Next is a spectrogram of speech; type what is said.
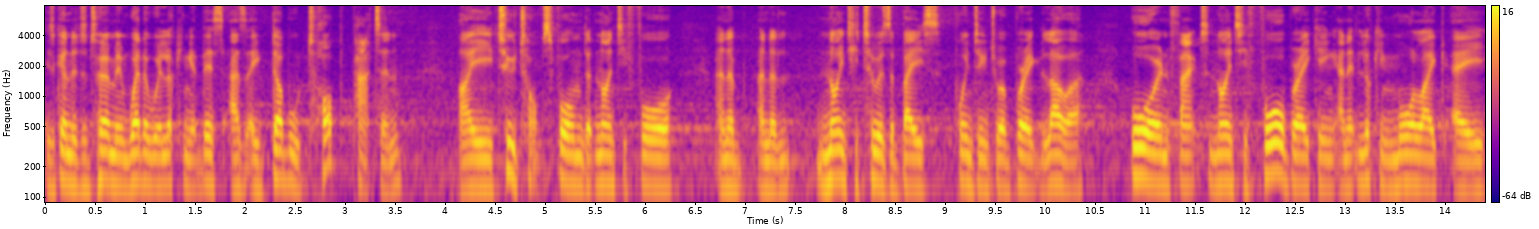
is going to determine whether we're looking at this as a double top pattern, i.e. two tops formed at 94 and a, and a 92 as a base pointing to a break lower, or in fact 94 breaking and it looking more like a,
